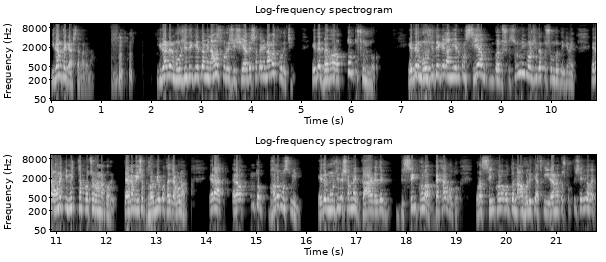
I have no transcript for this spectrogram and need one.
ইরান থেকে আসতে পারে না। ইরানের মসজিদে গিয়ে তো আমি নামাজ পড়েছি শিয়াদের সাথে আমি নামাজ পড়েছি। এদের ব্যবহার অত্যন্ত সুন্দর। এদের মসজিদে গেলে আমি এরকম সিয়া সুন্নি মসজিদ এত সুন্দর দিকে নেই। এরা অনেকে মিথ্যা প্রচারণা করে। দেখ আমি এইসব ধর্মীয় কথায় যাব না। এরা এরা অত্যন্ত ভালো মুসলিম। এদের মসজিদের সামনে গার্ড এদের শৃঙ্খলা দেখার মতো। ওরা শৃঙ্খলাবদ্ধ না হলে কি আজকে ইরান এত শক্তিশালী হয়?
